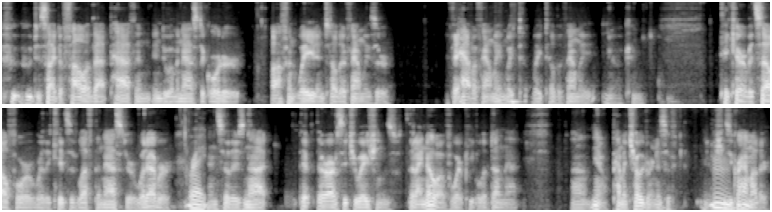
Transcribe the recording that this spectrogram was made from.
who, who decide to follow that path and into a monastic order often wait until their families are, if they have a family, and wait wait till the family you know can take care of itself, or where the kids have left the nest, or whatever. Right. And so there's not there, there are situations that I know of where people have done that. Um, you know, Pema Chodron is a, you know, mm. she's a grandmother.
